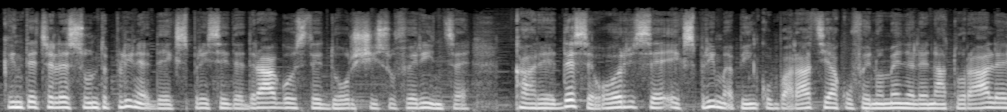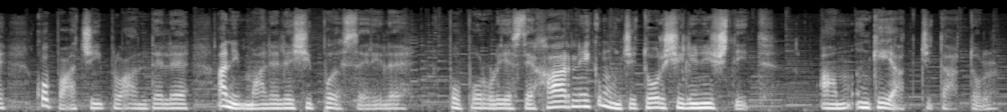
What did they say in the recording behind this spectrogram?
Cântecele sunt pline de expresii de dragoste, dor și suferințe, care deseori se exprimă prin comparația cu fenomenele naturale, copacii, plantele, animalele și păsările. Poporul este harnic, muncitor și liniștit. Am încheiat citatul.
